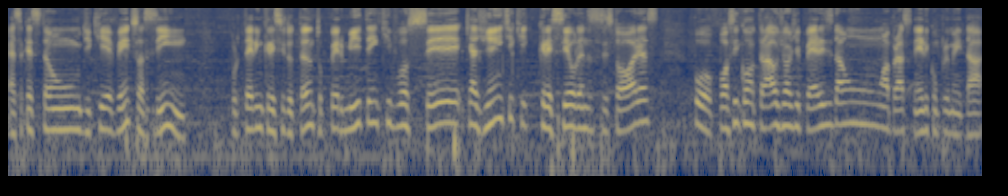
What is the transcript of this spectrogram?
essa questão de que eventos assim, por terem crescido tanto, permitem que você, que a gente que cresceu lendo essas histórias, pô, possa encontrar o Jorge Pérez e dar um abraço nele, cumprimentar.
